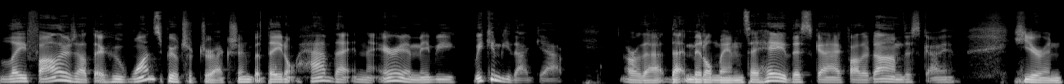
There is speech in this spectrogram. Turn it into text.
lay fathers out there who want spiritual direction, but they don't have that in the area. Maybe we can be that gap or that that middleman and say, "Hey, this guy, Father Dom, this guy here in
